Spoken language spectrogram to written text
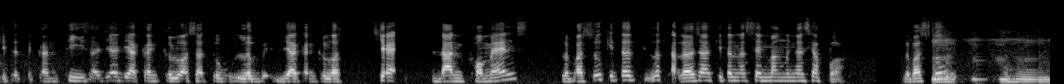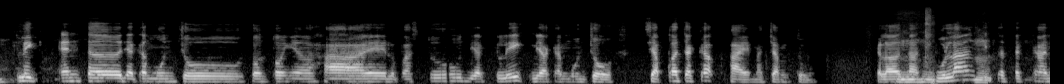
Kita tekan T saja, dia akan keluar satu lebih, dia akan keluar chat dan comments. Lepas tu kita letaklah saja kita nak sembang dengan siapa. Lepas tu mm-hmm. klik enter dia akan muncul contohnya hi lepas tu dia klik dia akan muncul siapa cakap hi macam tu. Kalau mm-hmm. nak pulang mm-hmm. kita tekan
